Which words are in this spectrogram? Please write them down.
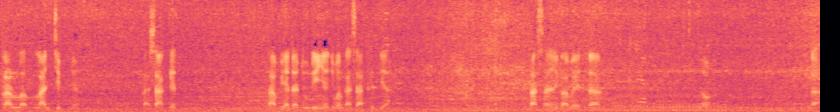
terlalu lancipnya nggak sakit. Tapi ada durinya cuman nggak sakit ya. Rasanya juga beda. Oh. nggak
